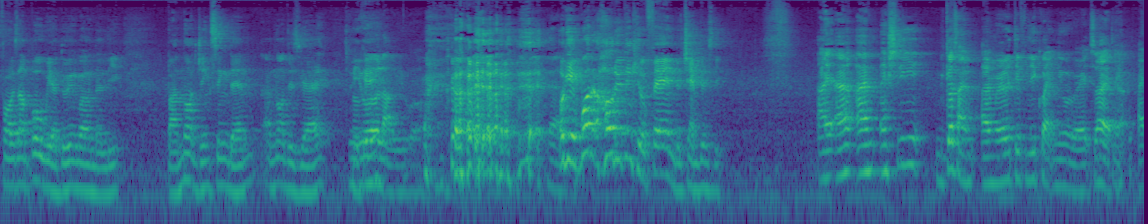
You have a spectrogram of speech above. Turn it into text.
for example, we are doing well in the league. but I'm not jinxing them. I'm not this guy. We Okay. will, lah, we. Yeah. Okay, what? How do you think he'll fare in the Champions League? I, I I'm actually because I'm I'm relatively quite new, right? So I, Yeah. I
